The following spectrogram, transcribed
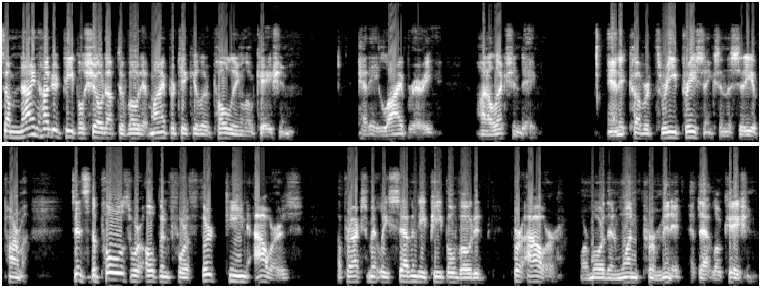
Some 900 people showed up to vote at my particular polling location at a library on election day, and it covered three precincts in the city of Parma. Since the polls were open for 13 hours, approximately 70 people voted per hour or more than one per minute at that location.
